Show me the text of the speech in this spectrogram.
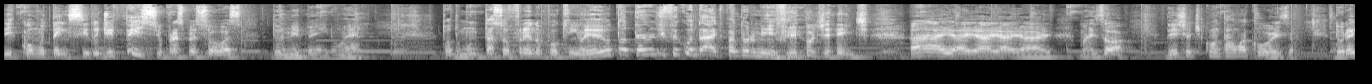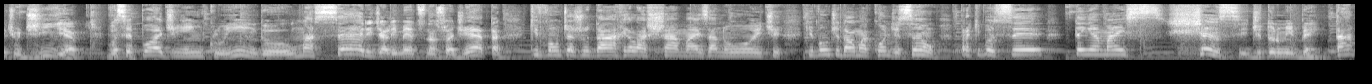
E como tem sido difícil para as pessoas dormir bem, não é? Todo mundo tá sofrendo um pouquinho. Eu tô tendo dificuldade para dormir, viu, gente? Ai, ai, ai, ai, ai. Mas ó, deixa eu te contar uma coisa. Durante o dia, você pode ir incluindo uma série de alimentos na sua dieta que vão te ajudar a relaxar mais à noite, que vão te dar uma condição para que você tenha mais chance de dormir bem, tá?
